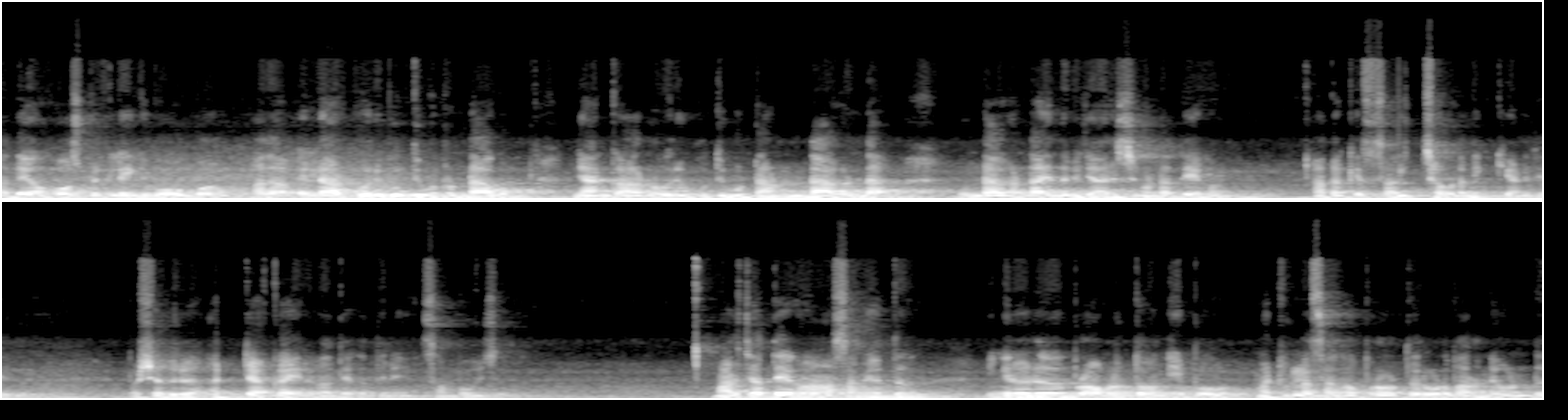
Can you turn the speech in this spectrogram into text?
അദ്ദേഹം ഹോസ്പിറ്റലിലേക്ക് പോകുമ്പോൾ അത് എല്ലാവർക്കും ഒരു ബുദ്ധിമുട്ടുണ്ടാകും. ഞാൻ കാരണം ഒരു ബുദ്ധിമുട്ടാണ് ഉണ്ടാകണ്ട ഉണ്ടാകണ്ട എന്ന് വിചാരിച്ചുകൊണ്ട് അദ്ദേഹം അതൊക്കെ സഹിച്ചവിടെ നിൽക്കുകയാണ് ചെയ്തത്. പക്ഷെ അതൊരു അറ്റാക്കായിരുന്നു അദ്ദേഹത്തിന് സംഭവിച്ചത്. മറിച്ച് അദ്ദേഹം ആ സമയത്ത് ഇങ്ങനൊരു പ്രോബ്ലം തോന്നിയപ്പോൾ മറ്റുള്ള സഹപ്രവർത്തകരോട് പറഞ്ഞുകൊണ്ട്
